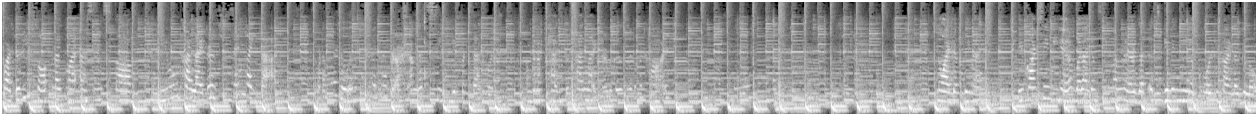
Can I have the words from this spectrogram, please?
Buttery soft like my Essence Calm Nude Highlighter know I can see man. You can't see me here, but I can see in my mirror that it's giving me a golden kind of glow.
